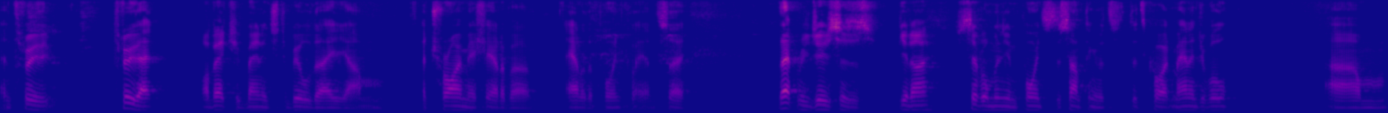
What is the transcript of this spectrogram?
and through, through that, I've actually managed to build a, um, a tri-mesh out of, a, out of the point cloud. So that reduces, you know, several million points to something that's, that's quite manageable. Um,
